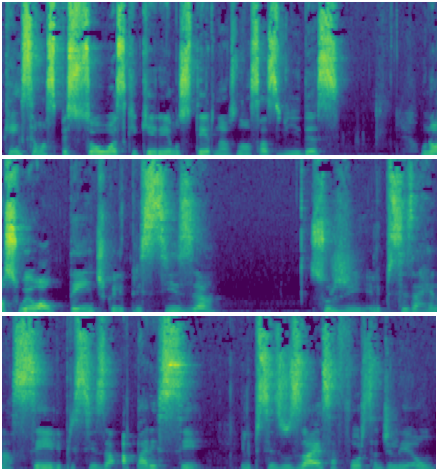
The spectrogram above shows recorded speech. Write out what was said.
quem são as pessoas que queremos ter nas nossas vidas. O nosso eu autêntico, ele precisa surgir, ele precisa renascer, ele precisa aparecer, ele precisa usar essa força de leão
